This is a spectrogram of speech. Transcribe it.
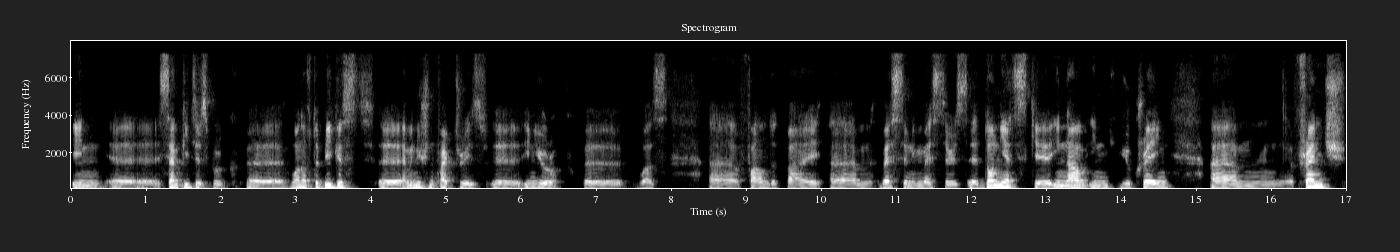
in uh, St. Petersburg, uh, one of the biggest uh, ammunition factories uh, in Europe was founded by um, Western investors. Donetsk, in now in Ukraine, um, French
